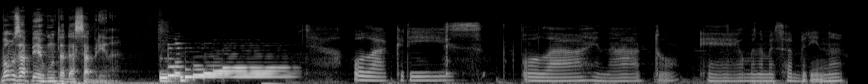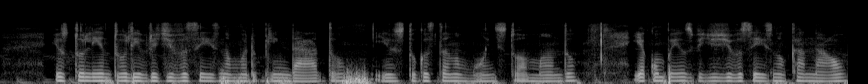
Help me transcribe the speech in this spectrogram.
Vamos à pergunta da Sabrina. Olá, Cris. Olá, Renato. É, o meu nome é Sabrina. Eu estou lendo o livro de vocês, Namoro Blindado, e eu estou gostando muito, estou amando. E acompanho os vídeos de vocês no canal,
